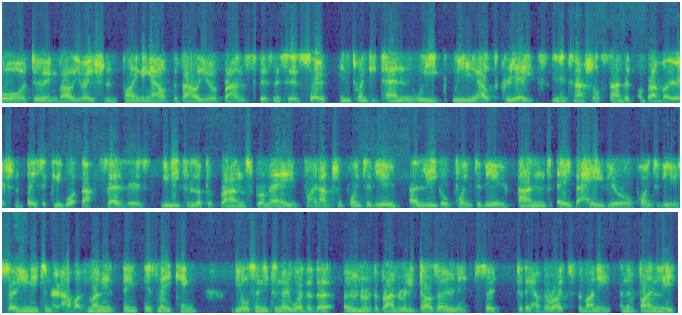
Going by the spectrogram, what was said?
for doing valuation and finding out the value of brands to businesses. So in 2010, we, we helped create the international standard on brand valuation. And basically, what that says is you need to look at brands from a financial point of view, a legal point of view, and a behavioral point of view. So you need to know how much money it is making. You also need to know whether the owner of the brand really does own it. So do they have the rights to the money? And then finally,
